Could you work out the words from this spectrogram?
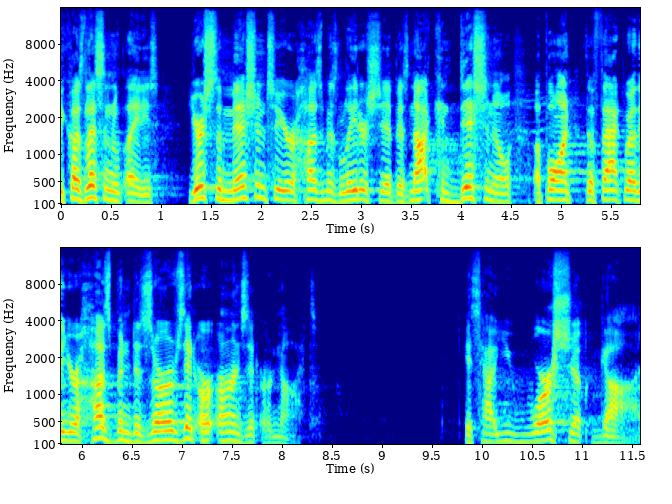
Because listen, ladies, your submission to your husband's leadership is not conditional upon the fact whether your husband deserves it or earns it or not. It's how you worship God.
